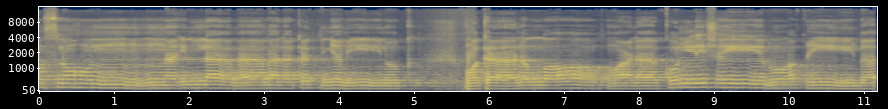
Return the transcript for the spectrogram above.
حسنهن إلا ما ملكت يمينك وكان الله على كل شيء رقيبا.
